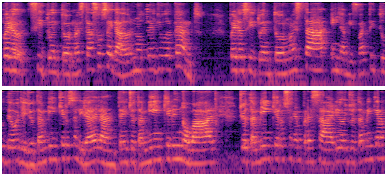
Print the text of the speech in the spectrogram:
pero si tu entorno está sosegado no te ayuda tanto. Pero si tu entorno está en la misma actitud de, oye, yo también quiero salir adelante, yo también quiero innovar, yo también quiero ser empresario, yo también quiero...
